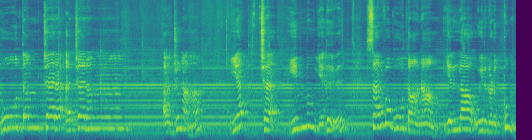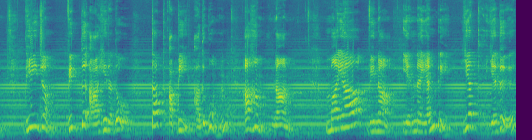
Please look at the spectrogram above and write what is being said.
பூதம் சர அச்சரம் அர்ஜுனா யத் ச இன்னும் எது சர்வபூதானாம் எல்லா உயிர்களுக்கும் பீஜம் வித்து ஆகிறதோ தத் அபி அதுவும் அகம் நான் மயா வினா என்னையன்றி யத் எது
